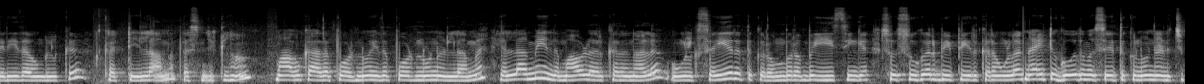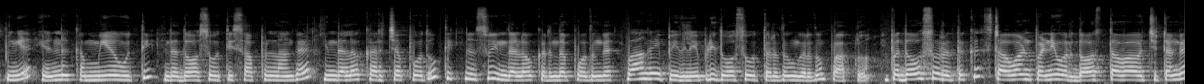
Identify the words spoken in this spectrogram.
தெரியுதா உங்களுக்கு? கட்டி இல்லாம பிசைஞ்சுக்கலாம். மாவுக்கு அதை போடணும் இதை போடணும்னு இல்லாமல் எல்லாமே இந்த மாவில் இருக்கிறதுனால உங்களுக்கு செய்யறதுக்கு ரொம்ப ரொம்ப ஈஸிங்க ஸோ சுகர் பிபி இருக்கிறவங்களாம் நைட்டு கோதுமை சேர்த்துக்கணும்னு நினச்சிப்பீங்க. எண்ணெய் கம்மியாக ஊற்றி இந்த தோசை ஊற்றி சாப்பிட்லாங்க. இந்த அளவுக்கு கரைச்சா போதும். திக்னஸும் இந்த அளவுக்கு இருந்தால் போதுங்க. வாங்க இப்போ இதில் எப்படி தோசை ஊற்றுறதுங்கிறதும் பார்க்கலாம். இப்போ தோசை ஊறதுக்கு ஸ்டவ் ஆன் பண்ணி ஒரு தோசை தவா வச்சுட்டாங்க.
